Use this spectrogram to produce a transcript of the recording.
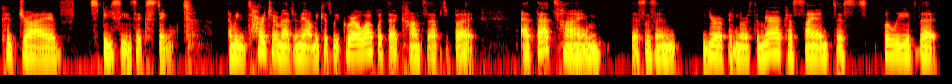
could drive species extinct. I mean, it's hard to imagine now because we grow up with that concept, but at that time, this is in Europe and North America, scientists believed that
